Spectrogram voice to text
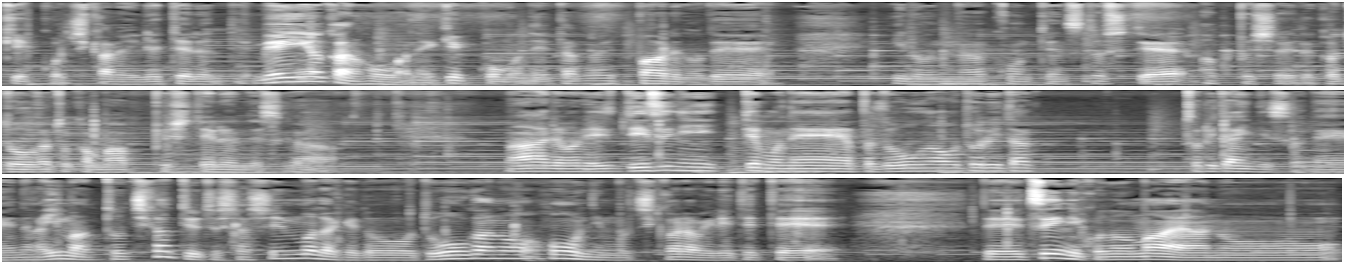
結構力入れてるんでメイン赤の方はね結構もネタがいっぱいあるのでいろんなコンテンツとしてアップしたりとか動画とかもアップしてるんですがまあでもねディズニー行ってもねやっぱ動画を撮りた撮りたいんですよね。なんか今どっちかっていうと写真もだけど動画の方にも力を入れててでついにこの前あの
